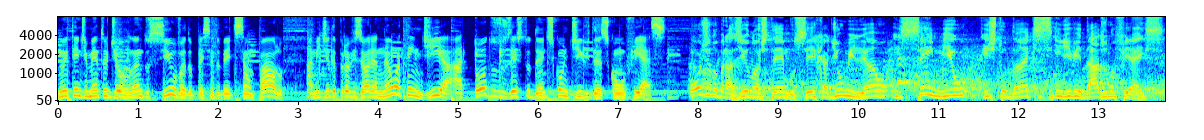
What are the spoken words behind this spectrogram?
No entendimento de Orlando Silva, do PCdoB de São Paulo, a medida provisória não atendia a todos os estudantes com dívidas com o FIES. Hoje no Brasil nós temos cerca de 1 milhão e 100 mil estudantes endividados no FIES.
